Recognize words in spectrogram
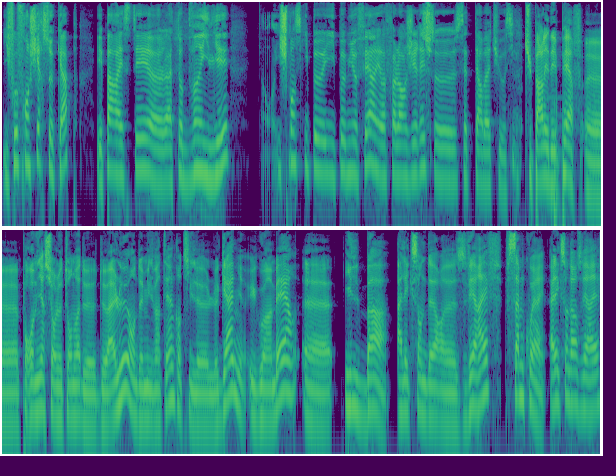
il faut franchir ce cap et pas rester euh, la top 20 il y est. Je pense qu'il peut, il peut mieux faire. Il va falloir gérer ce- cette terre battue aussi. Tu parlais des perfs, euh, pour revenir sur le tournoi de, de Halle en 2021, quand il euh, le gagne, Hugo Humbert, euh, il bat Alexander Zverev, Sam Querrey, Alexander Zverev,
